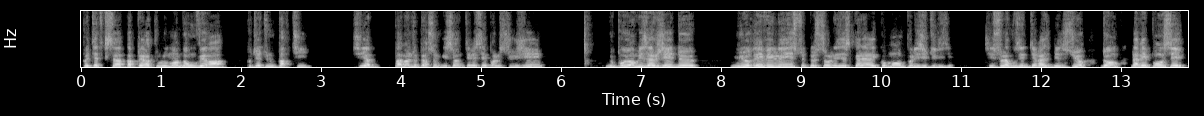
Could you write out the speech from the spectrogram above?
peut-être que ça va pas plaire à tout le monde, on verra. Peut-être une partie. S'il y a pas mal de personnes qui sont intéressées par le sujet, nous pourrions envisager de mieux révéler ce que sont les escalaires et comment on peut les utiliser. Si cela vous intéresse, bien sûr. Donc, la réponse est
